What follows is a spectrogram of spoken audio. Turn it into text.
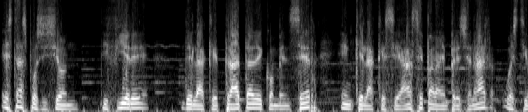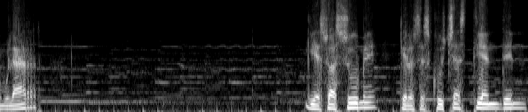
Esta exposición difiere de la que trata de convencer en que la que se hace para impresionar o estimular y eso asume que los escuchas tienden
